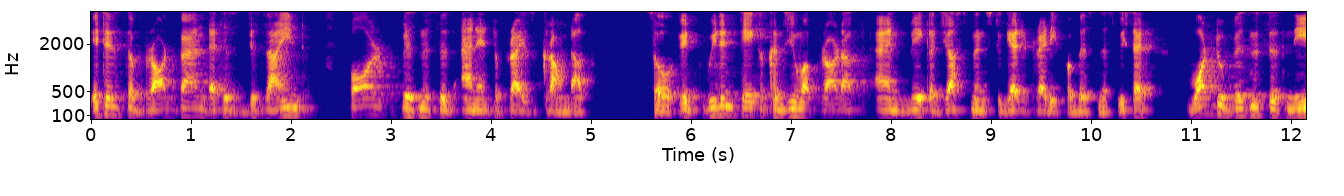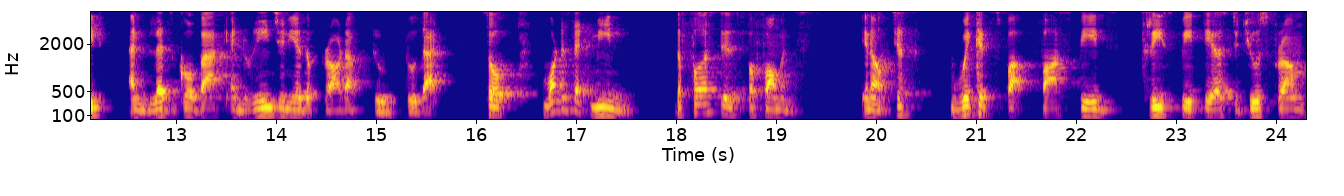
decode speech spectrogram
It is the broadband that is designed for businesses and enterprise ground up. So it we didn't take a consumer product and make adjustments to get it ready for business. We said, what do businesses need? And let's go back and re-engineer the product to do that. So what does that mean? The first is performance. You know, just wicked fast speeds, three speed tiers to choose from.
